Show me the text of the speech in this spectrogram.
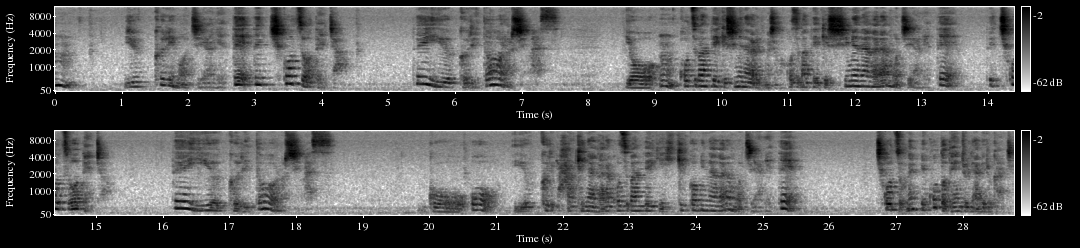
3ゆっくり持ち上げてで恥骨を天井。でゆっくりと下ろします。4骨盤底筋締めながらいきましょう骨盤底筋締めながら持ち上げてで恥骨を天井。でゆっくりと下ろします。5をゆっくり吐きながら骨盤底筋引き込みながら持ち上げて恥骨をねペコッと天井に上げる感じ。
